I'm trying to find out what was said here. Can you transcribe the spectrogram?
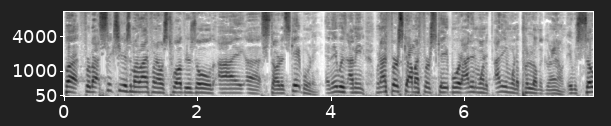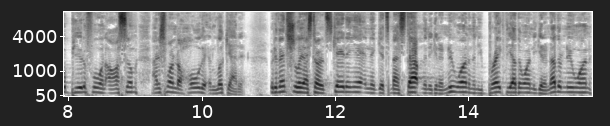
but for about six years of my life, when I was 12 years old, I uh, started skateboarding, and it was. I mean, when I first got my first skateboard, I didn't want to. I didn't want to put it on the ground. It was so beautiful and awesome. I just wanted to hold it and look at it. But eventually, I started skating it, and it gets messed up. And then you get a new one, and then you break the other one, you get another new one.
